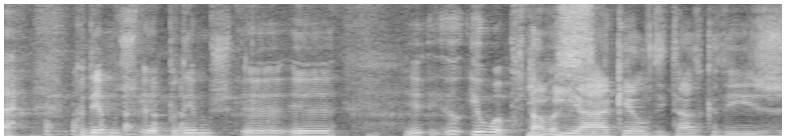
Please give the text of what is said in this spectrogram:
podemos, eh, podemos eu, eu apostava... E, e há aquele ditado que diz,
